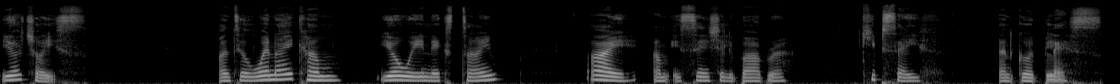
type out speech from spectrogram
Your choice. Until when I come your way next time, I am essentially Barbara. Keep safe and God bless.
